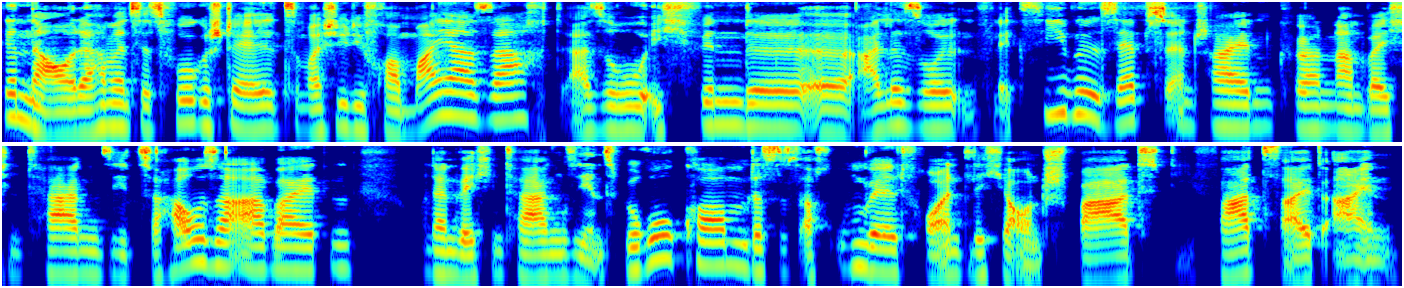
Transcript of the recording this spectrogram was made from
Genau, da haben wir uns jetzt vorgestellt, zum Beispiel die Frau Meier sagt, also ich finde, äh, alle sollten flexibel selbst entscheiden können, an welchen Tagen sie zu Hause arbeiten und an welchen Tagen sie ins Büro kommen. Das ist auch umweltfreundlicher und spart die Fahrzeit ein.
